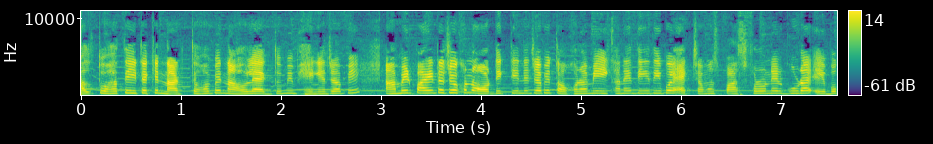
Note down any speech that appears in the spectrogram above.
আলতো হাতে এটাকে নাড়তে হবে, না হলে একদমই ভেঙে যাবে। আমের পানিটা যখন অর্ধেক টেনে যাবে, তখন আমি এখানে দিয়ে দিব এক চামচ পাঁচফোড়নের গুঁড়া এবং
